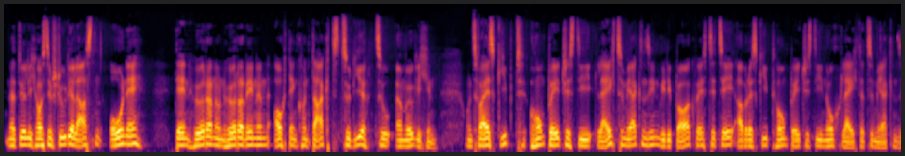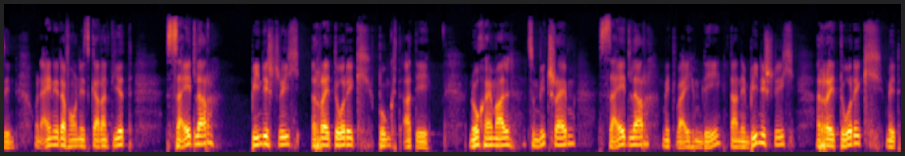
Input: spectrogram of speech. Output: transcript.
natürlich aus dem Studio lassen, ohne den Hörern und Hörerinnen auch den Kontakt zu dir zu ermöglichen. Und zwar es gibt Homepages, die leicht zu merken sind, wie die PowerQuest CC, aber es gibt Homepages, die noch leichter zu merken sind. Und eine davon ist garantiert seidler-rhetorik.at. Noch einmal zum Mitschreiben. Seidler mit weichem D, dann den Bindestrich, Rhetorik mit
